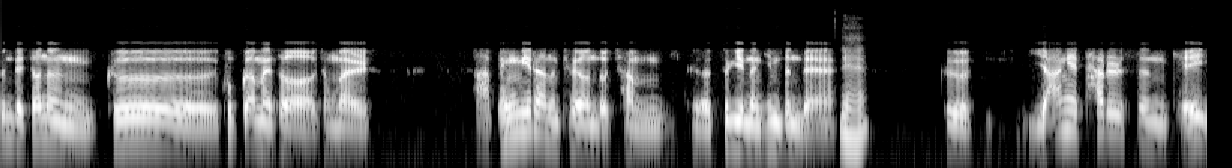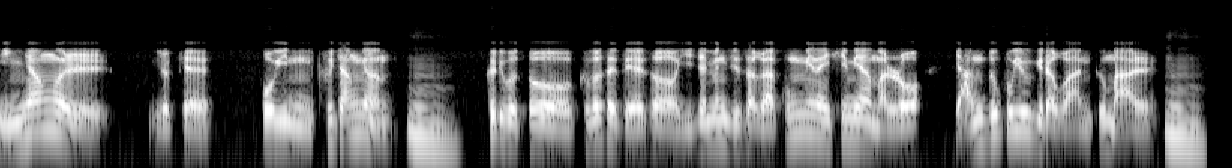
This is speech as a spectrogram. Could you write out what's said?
근데 저는 그 국감에서 정말 아 백미라는 표현도 참 그, 쓰기는 힘든데 예. 그 양의 탈을 쓴 개 인형을 이렇게 보인 그 장면 음. 그리고 또 그것에 대해서 이재명 지사가 국민의 힘이야말로 양두구육이라고 한 그 말, 음.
